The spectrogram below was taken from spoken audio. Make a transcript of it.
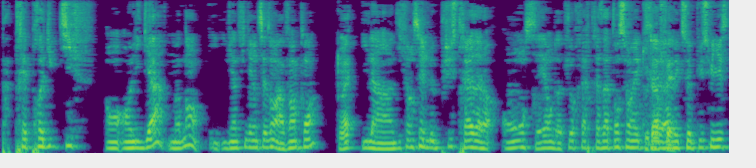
pas très productif en, en Liga. Maintenant, il vient de finir une saison à 20 points. Ouais. Il a un différentiel de plus 13. Alors, on sait, on doit toujours faire très attention avec, ce, avec ce plus minus.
